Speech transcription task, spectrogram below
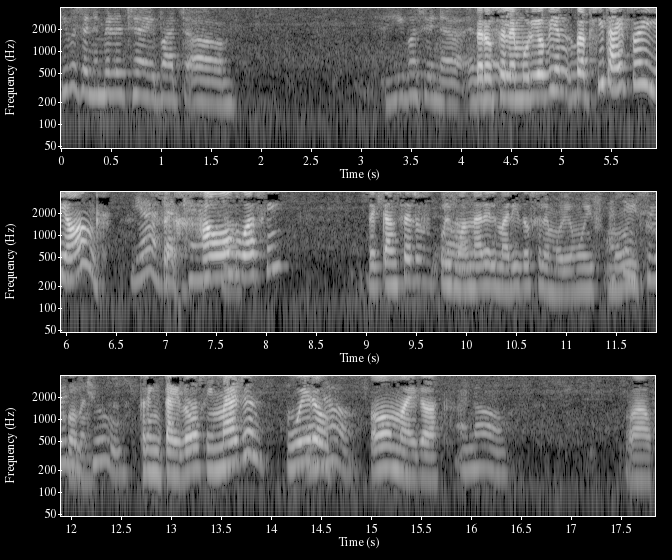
He was in the military, but um, he was in a. Pero se le murió bien. But he died very young. Yeah, So got how old cancer. was he? De cáncer pulmonar, el marido se le murió muy, muy joven. 32. 32, imagine. Widow. Oh my God. I know. Wow.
